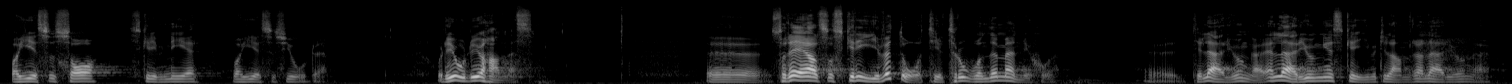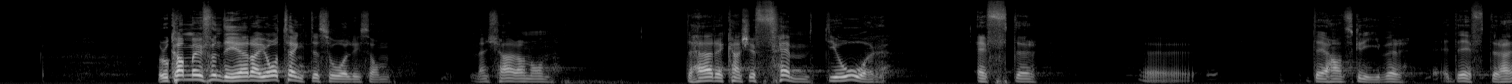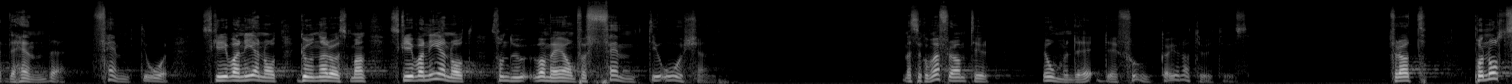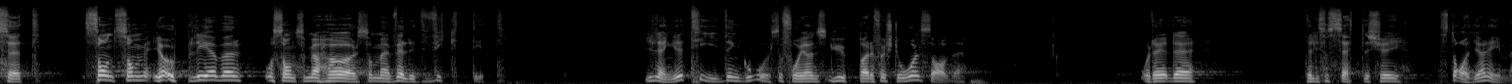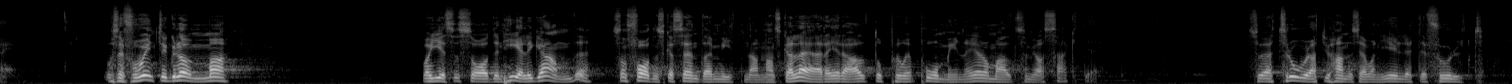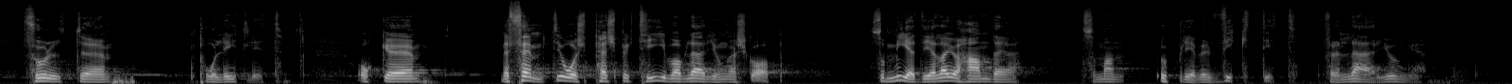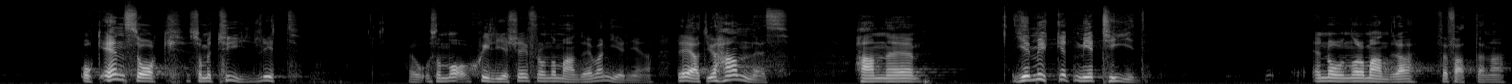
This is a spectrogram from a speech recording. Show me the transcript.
vad Jesus sa, skriv ner vad Jesus gjorde. Och det gjorde Johannes. Eh, så det är alltså skrivet då till troende människor, eh, till lärjungar. En lärjunge skriver till andra lärjungar. Och då kan man ju fundera, jag tänkte så liksom, men kära någon, det här är kanske 50 år efter eh, det han skriver, efter det hände. 50 år skriva ner något, Gunnar Östman, skriva ner något som du var med om för 50 år sedan. Men så kom jag fram till, jo men det, det funkar ju naturligtvis. För att på något sätt, sånt som jag upplever och sånt som jag hör som är väldigt viktigt. Ju längre tiden går så får jag en djupare förståelse av det. Och det, det, det liksom sätter sig stadigare i mig. Och sen får vi inte glömma vad Jesus sa, den heliga ande som Fadern ska sända i mitt namn. Han ska lära er allt och påminna er om allt som jag har sagt er. Så jag tror att Johannes evangeliet är fullt, fullt eh, pålitligt. Och eh, med 50 års perspektiv av lärjungarskap så meddelar ju han det som man upplever viktigt för en lärjunge. Och en sak som är tydligt och som skiljer sig från de andra evangelierna, det är att Johannes, han eh, ger mycket mer tid än någon av de andra författarna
